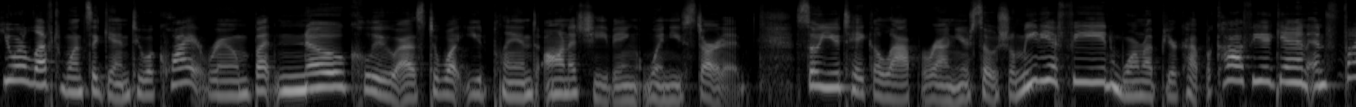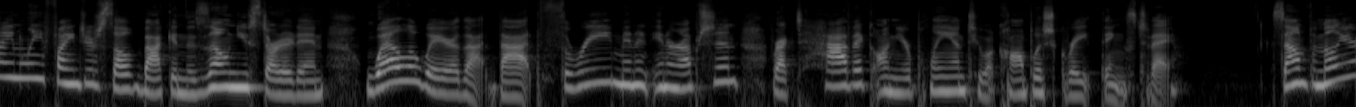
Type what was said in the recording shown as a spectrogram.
you are left once again to a quiet room, but no clue as to what you'd planned on achieving when you started. So you take a lap around your social media feed, warm up your cup of coffee again, and finally find yourself back in the zone you started in, well aware that that three minute interruption wreaked havoc on your plan to accomplish great things today. Sound familiar?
